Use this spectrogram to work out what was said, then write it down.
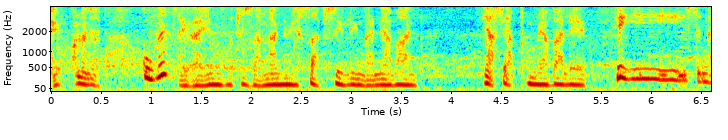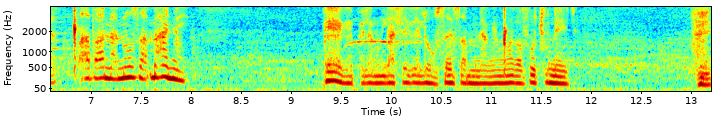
Hey, manje kungenzeka yini ukuthi uzamani uyisabsile ingane yabantu? Yasiyaphuma yabaleka. Hi, singaxabana nozamani. Ngeke phela ngilahlekele usesa mina ngenxa ka Fortunate. Hey.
